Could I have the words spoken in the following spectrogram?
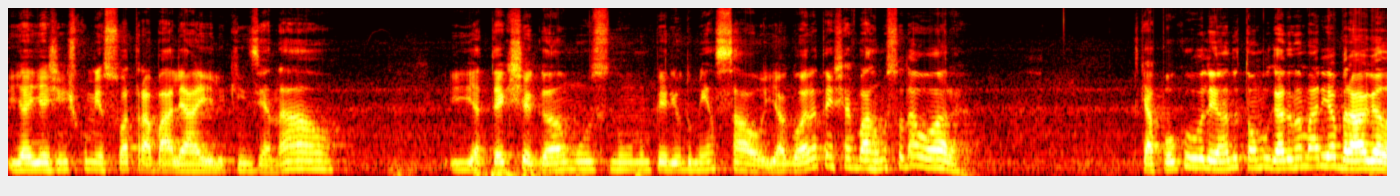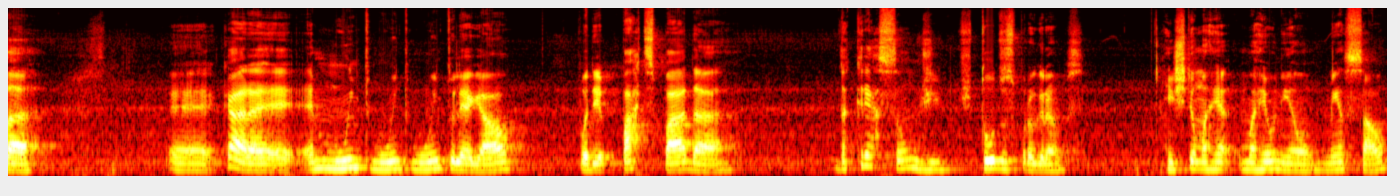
e aí a gente começou a trabalhar ele quinzenal, e até que chegamos num, num período mensal. E agora tem chefe Barramos toda hora. Daqui a pouco o Leandro toma lugar da Maria Braga lá. É, cara, é, é, muito, muito, muito legal poder participar da, da criação de, de todos os programas a gente tem uma, uma reunião mensal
